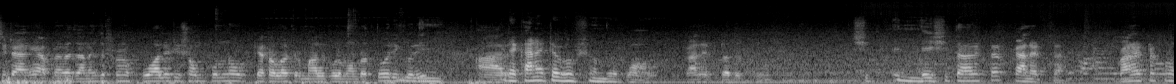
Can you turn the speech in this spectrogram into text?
যেটা আগে আপনারা জানেন যে কোয়ালিটি সম্পূর্ণ ক্যাটালগের মালগুলো আমরা তৈরি করি। আর এটা কানেরটা খুব সুন্দর। ওয়াও কানেরটা দেখুন। এই এই সীতাহারটা কানেরটা কানেরটা কোনো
